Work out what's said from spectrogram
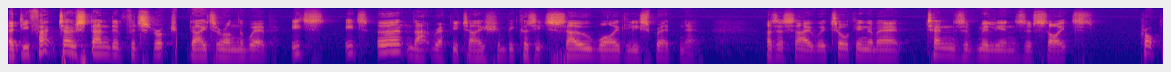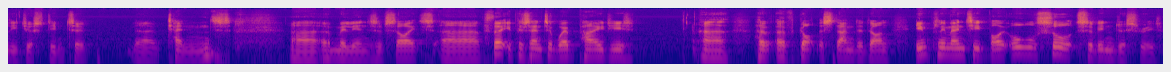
A de facto standard for structured data on the web. It's, it's earned that reputation because it's so widely spread now. As I say, we're talking about tens of millions of sites, probably just into uh, tens uh, of millions of sites. 30% uh, of web pages, uh, have, have got the standard on, implemented by all sorts of industries.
